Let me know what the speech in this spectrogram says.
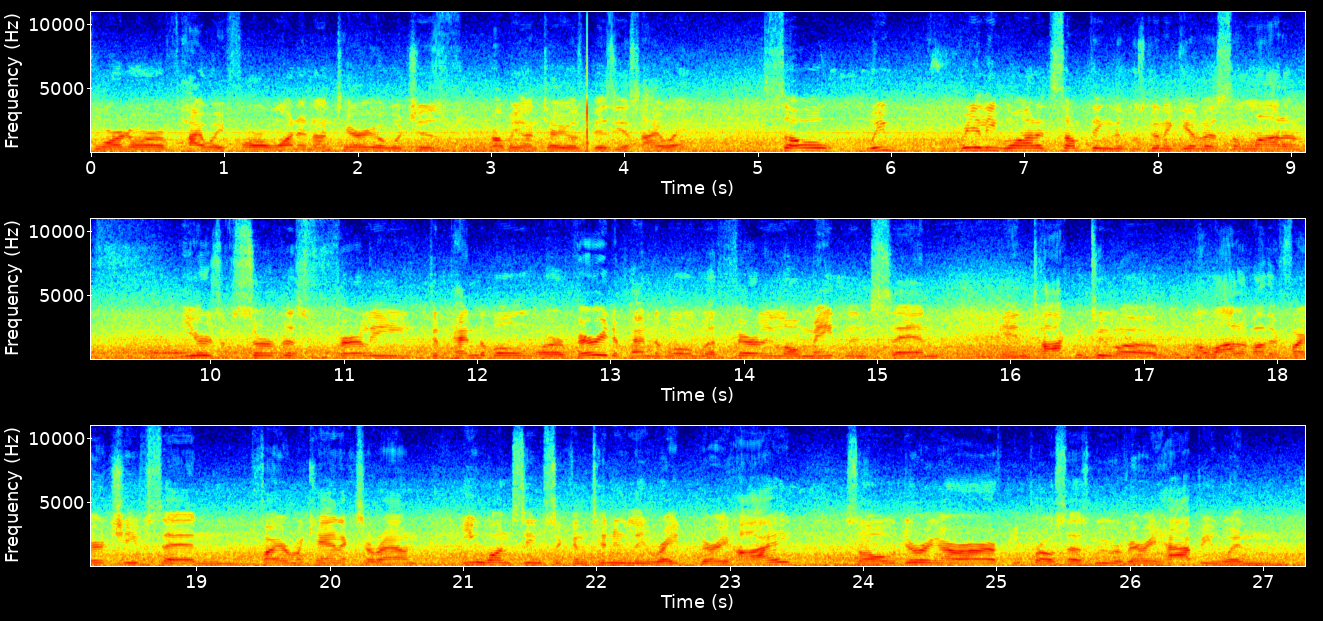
corridor of Highway 401 in Ontario, which is probably Ontario's busiest highway. So we really wanted something that was going to give us a lot of years of service, fairly dependable or very dependable with fairly low maintenance. And in talking to a, a lot of other fire chiefs and fire mechanics around, E-ONE seems to continually rate very high. So during our RFP process, we were very happy when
